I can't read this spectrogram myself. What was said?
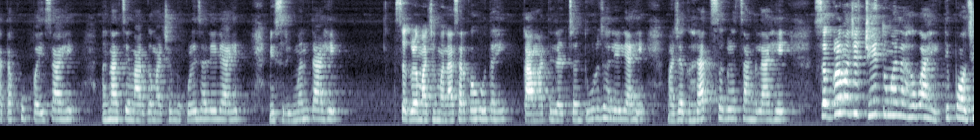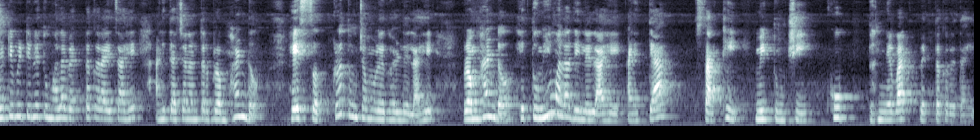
आता खूप पैसा आहे. धनाचे मार्ग माझे मोकळे झालेले आहेत. मी श्रीमंत आहे. सगळं माझ्या मनासारखं होत आहे. कामातील अडचण दूर झालेली आहे. माझ्या घरात सगळं चांगलं आहे. सगळं म्हणजे जे तुम्हाला हवं आहे ते पॉझिटिव्हिटीने तुम्हाला व्यक्त करायचं आहे आणि त्याच्यानंतर ब्रह्मांड हे सगळं तुमच्यामुळे घडलेलं आहे. ब्रह्मांड हे तुम्ही मला दिलेलं आहे आणि त्यासाठी मी तुमची खूप धन्यवाद व्यक्त करत आहे.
